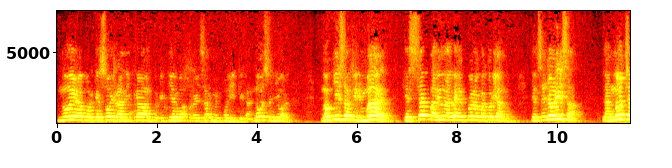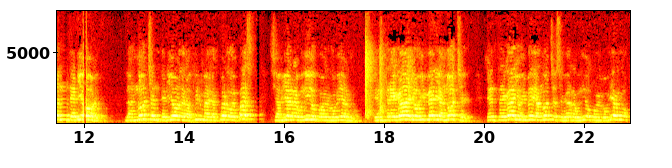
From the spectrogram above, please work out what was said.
No era porque soy radical, porque quiero aprovecharme en política. No, señor. No quise firmar que sepa de una vez el pueblo ecuatoriano que el señor Isa, la noche anterior, la noche anterior de la firma del acuerdo de paz, se había reunido con el gobierno. Entre gallos y medianoche entre gallos y medianoche se había reunido con el gobierno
